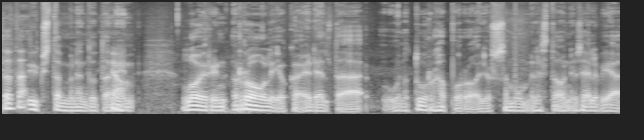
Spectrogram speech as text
Tota, Yksi tämmöinen tota, niin, Loirin rooli, joka edeltää Uuno Turhapuroa, jossa mun mielestä on jo selviä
